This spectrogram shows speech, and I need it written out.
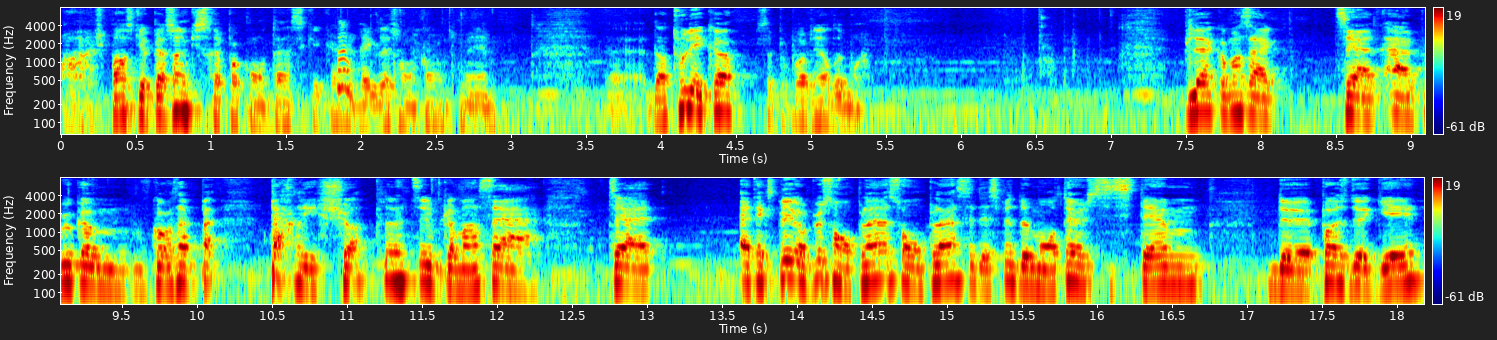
Ah, je pense qu'il y a personne qui serait pas content si quelqu'un Ah. réglait son compte, mais euh, dans tous les cas, ça peut pas venir de moi. Puis là, elle commence à, tu à- à un peu comme, vous commencez à pa- parler shop, là, tu sais, vous commencez à, tu à, elle t'explique un peu son plan. Son plan, c'est d'espèce de monter un système de poste de guet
